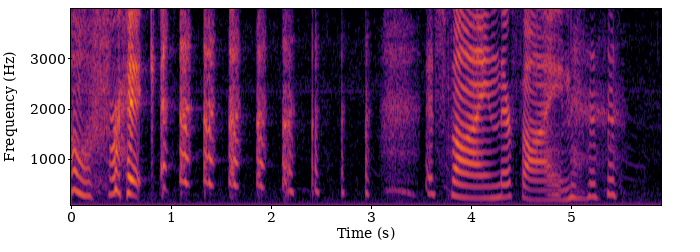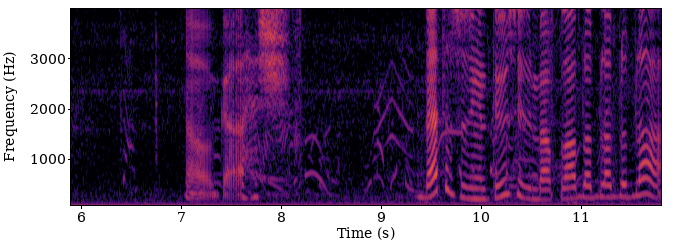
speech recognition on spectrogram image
oh, frick. it's fine. They're fine. oh, gosh. Beth is losing enthusiasm about blah, blah, blah, blah, blah.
